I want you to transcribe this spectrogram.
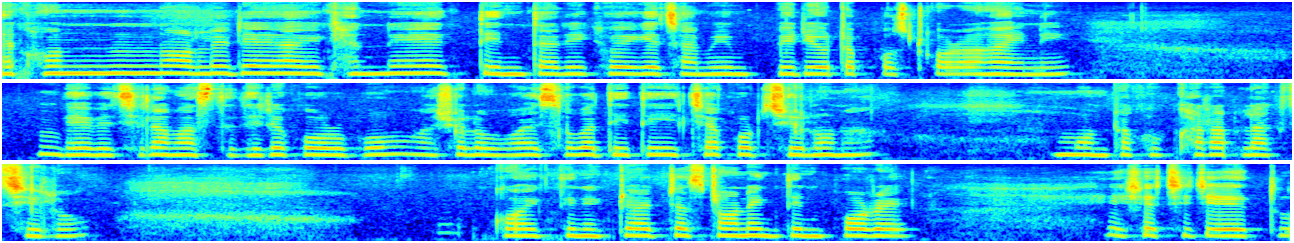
এখন অলরেডি এখানে তিন তারিখ হয়ে গেছে। আমি ভিডিওটা পোস্ট করা হয়নি। ভেবেছিলাম আস্তে ধীরে করব। আসলে ভয়েস ওভার দিতে ইচ্ছা করছিল না। মনটা খুব খারাপ লাগছিল। কয়েকদিন একটু অ্যাডজাস্ট অনেক দিন পরে এসেছি যেহেতু,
